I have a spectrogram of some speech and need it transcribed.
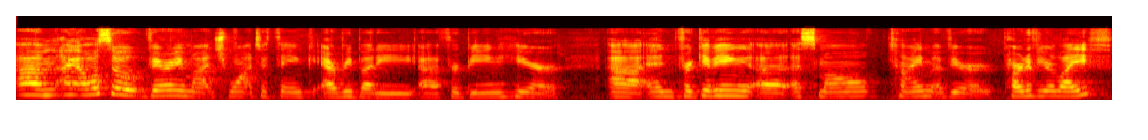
um, I also very much want to thank everybody uh, for being here uh, and for giving a, a, small time of your part of your life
